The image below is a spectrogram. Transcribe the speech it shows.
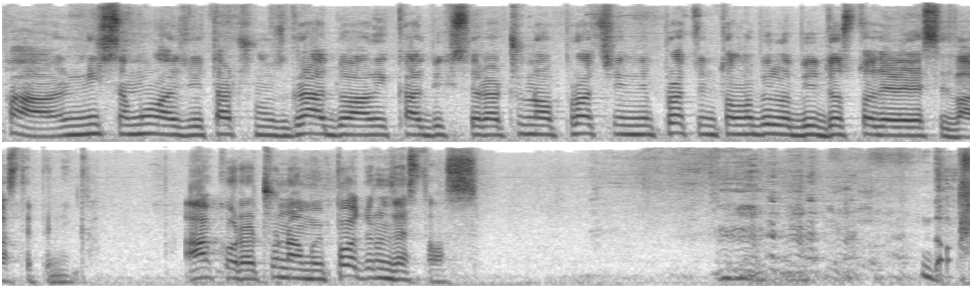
Pa, nisam ulazio tačno u zgradu, ali kad bih se računao procentualno bilo bi do 192 stepenika. Ako računamo i podrum, 208. Dobro.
